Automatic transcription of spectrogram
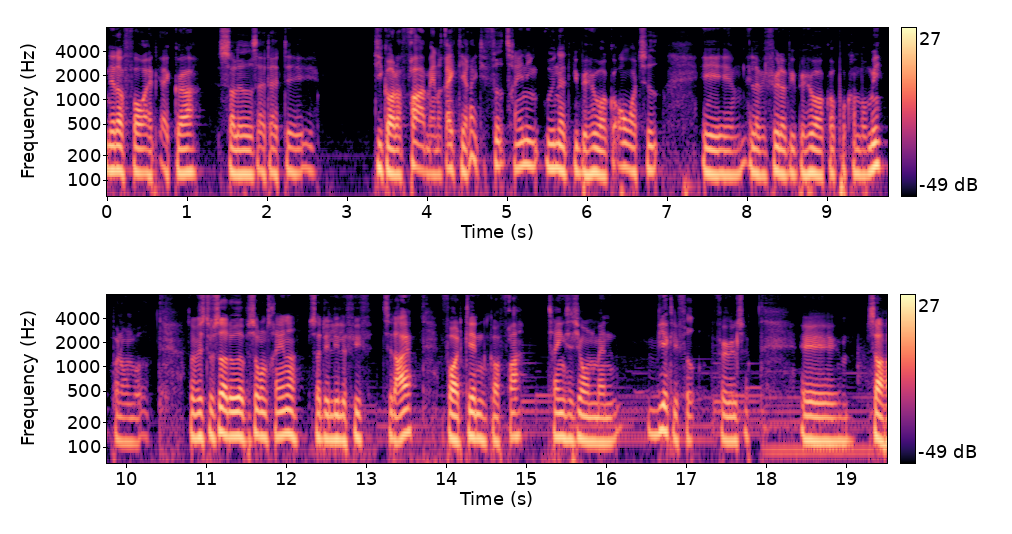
netop for at, at gøre således, at, at øh, de går derfra med en rigtig, rigtig fed træning, uden at vi behøver at gå over tid, øh, eller vi føler, at vi behøver at gå på kompromis på nogen måde. Så hvis du sidder derude og personen træner, så er det et lille fif til dig, for at klienten går fra træningssessionen med en virkelig fed følelse. Øh, så,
